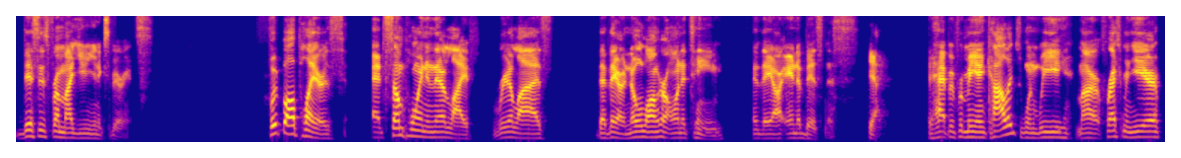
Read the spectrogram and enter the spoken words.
this is from my union experience. Football players at some point in their life realize that they are no longer on a team and they are in a business yeah. It happened for me in college when we, my freshman year,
